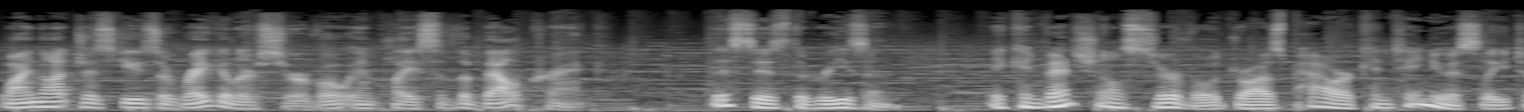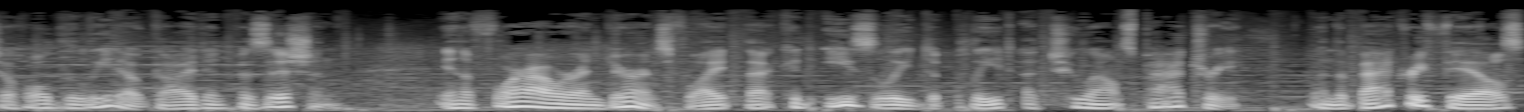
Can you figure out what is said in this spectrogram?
Why not just use a regular servo in place of the bell crank? This is the reason. A conventional servo draws power continuously to hold the lead-out guide in position, in a 4 hour endurance flight, that could easily deplete a 2 ounce battery. When the battery fails,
